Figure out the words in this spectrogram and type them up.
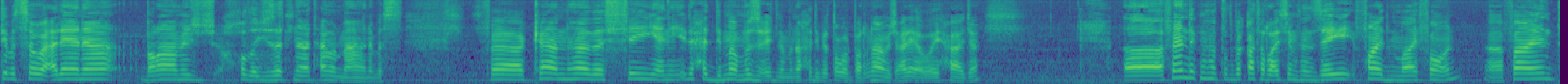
تبى تسوي علينا برامج خذ أجهزتنا تعامل معانا بس. فكان هذا الشيء يعني إلى حد ما مزعج لما احد بيطور برنامج عليه أو أي حاجة. آه في عندك مثلا التطبيقات الرئيسية مثلا زي Find My Phone Find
